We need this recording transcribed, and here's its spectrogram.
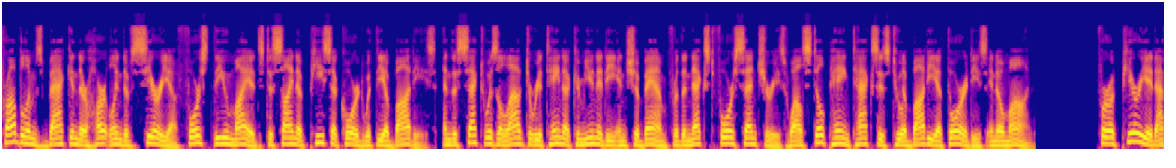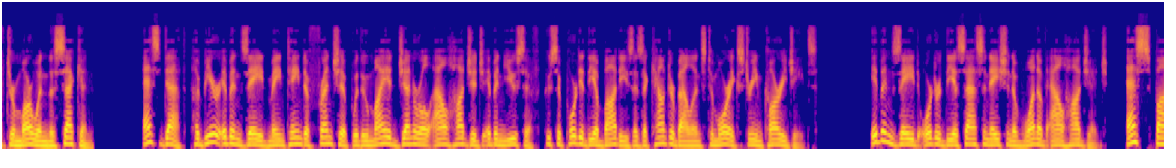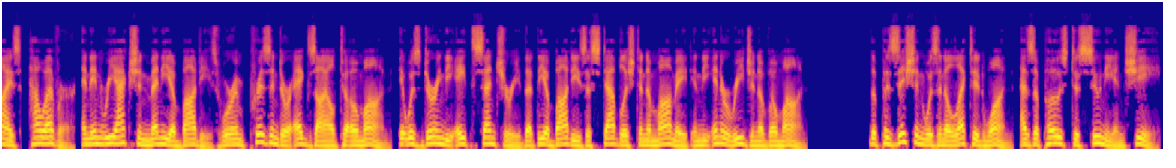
Problems back in their heartland of Syria forced the Umayyads to sign a peace accord with the Ibadis, and the sect was allowed to retain a community in Shibam for the next four centuries while still paying taxes to Ibadi authorities in Oman. For a period after Marwan II's death, Habir ibn Zayd maintained a friendship with Umayyad general al-Hajjaj ibn Yusuf, who supported the Ibadis as a counterbalance to more extreme Kharijites. Ibn Zayd ordered the assassination of one of al-Hajjaj's spies, however, and in reaction many Ibadis were imprisoned or exiled to Oman. It was during the 8th century that the Ibadis established an imamate in the inner region of Oman. The position was an elected one, as opposed to Sunni and Shi'i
